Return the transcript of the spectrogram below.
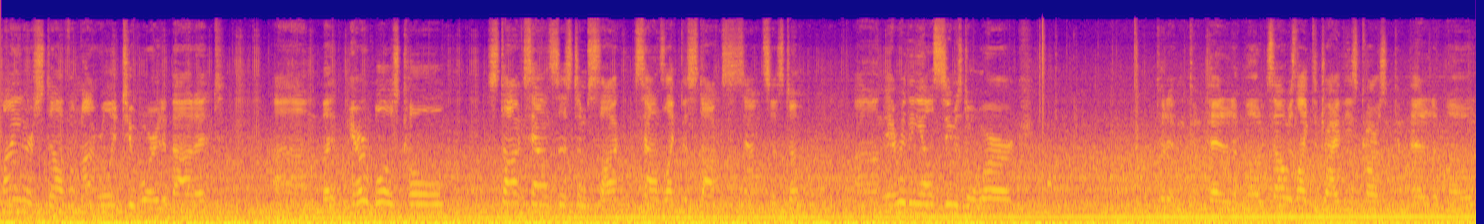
Minor stuff, I'm not really too worried about it. Um, but air blows cold, stock sound system stock sounds like the stock sound system. Um, everything else seems to work. Put it in competitive mode because I always like to drive these cars in competitive mode.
